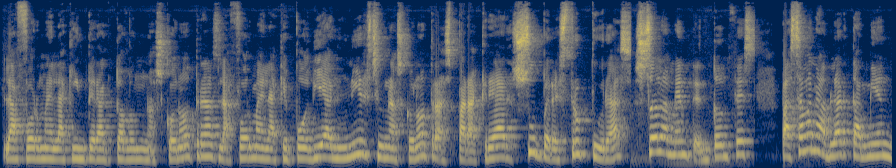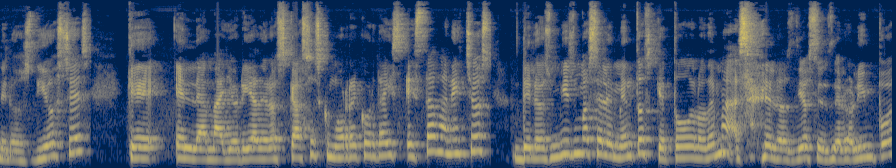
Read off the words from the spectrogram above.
la forma en la que interactuaban unas con otras, la forma en la que podían unirse unas con otras para crear superestructuras, solamente entonces pasaban a hablar también de los dioses que en la mayoría de los casos, como recordáis, estaban hechos de los mismos elementos que todo lo demás. Los dioses del Olimpo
